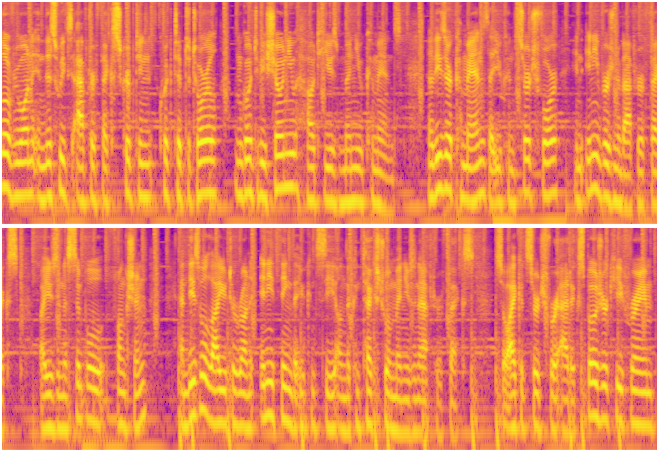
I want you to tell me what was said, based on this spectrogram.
Hello everyone, in this week's After Effects scripting quick tip tutorial, I'm going to be showing you how to use menu commands. Now these are commands that you can search for in any version of After Effects by using a simple function, and these will allow you to run anything that you can see on the contextual menus in After Effects. So I could search for add exposure keyframe,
